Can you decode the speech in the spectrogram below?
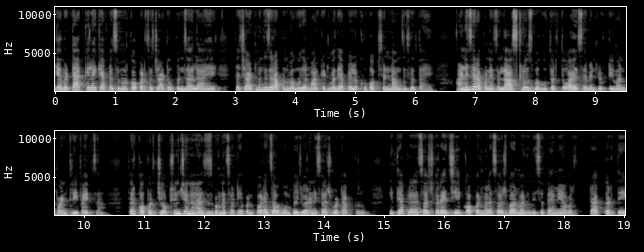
यावर टॅप केला की आपल्यासमोर कॉपरचा चार्ट ओपन झाला आहे. त्या चार्टमध्ये जर आपण बघू तर मार्केटमध्ये आपल्याला खूप अप्स अँड डाऊन दिसत आहे. आणि जर आपण याचा लास्ट क्लोज बघू तर तो आहे seven fifty one point three फाईव्हचा तर कॉपरची ऑप्शन चेन अनालिसिस बघण्यासाठी आपण परत जाऊ होम पेजवर आणि सर्चवर टॅप करू. इथे आपल्याला सर्च करायची आहे. कॉपर मला सर्च बारमध्ये दिसत आहे. मी यावर टॅप करते.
